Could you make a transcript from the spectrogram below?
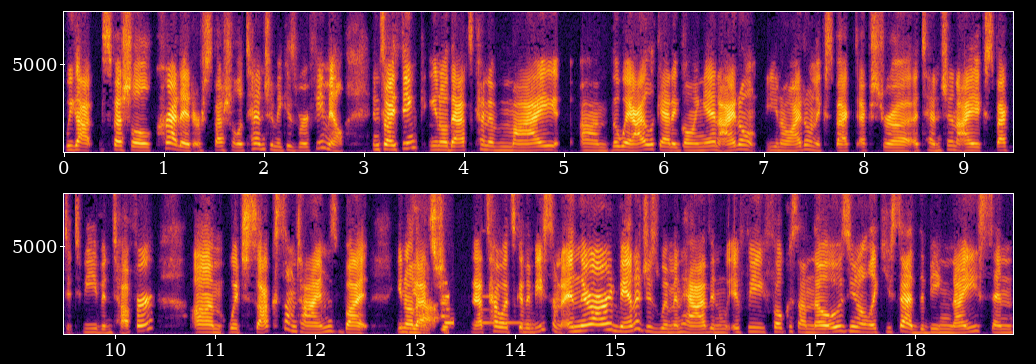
we got special credit or special attention because we're a female. And so i think you know that's kind of my um, the way i look at it going in i don't you know i don't expect extra attention i expect it to be even tougher um, which sucks sometimes but you know yeah. that's just, that's how it's going to be some and there are advantages women have and if we focus on those you know like you said the being nice and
